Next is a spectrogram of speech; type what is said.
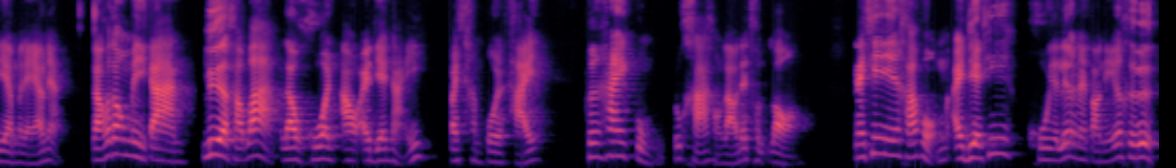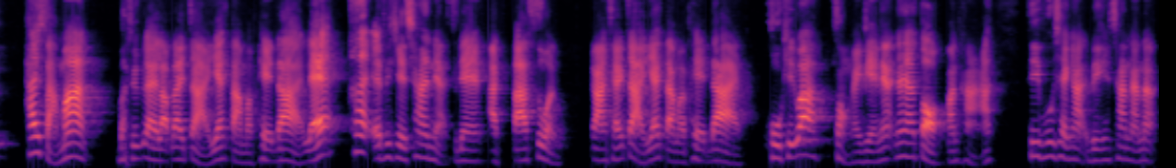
เดียมาแล้วเนี่ยเราก็ต้องมีการเลือกครับว่าเราควรเอาไอเดียไหนไปทำโปรโตไทป์เพื่อให้กลุ่มลูกค้าของเราได้ทดลอง ในที่นี้นะครับผมไอเดียที่ครูจะเลือกในตอนนี้ก็คือ ให้สามารถบันทึกรายรับรายจ่ายแยกตามประเภทได้ และให้แอปพลิเคชันเนี่ยแสดงอัตราส่วนการใช้จ่ายแยกตามประเภทได้ครูคิดว่า 2 ไอเดียนี้น่าจะตอบปัญหาที่ผู้ใช้งานแอปพลิเคชันนั้นอะ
